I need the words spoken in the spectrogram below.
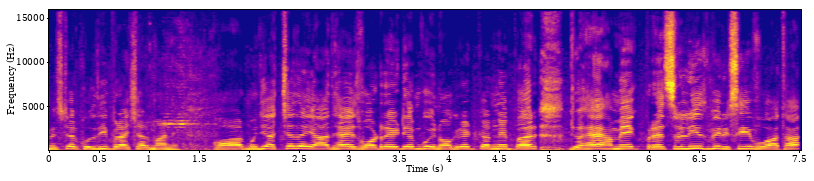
mister Kuldeep Rai Sharma ने। और मुझे अच्छे से याद है, इस वाटर एटीएम को इनाग्रेट करने पर जो है, हमें एक प्रेस रिलीज़ भी रिसीव हुआ था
